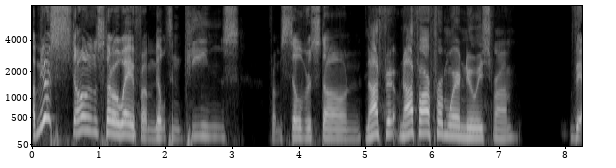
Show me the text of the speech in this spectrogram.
A mere stone's throw away from Milton Keynes, from Silverstone. Not fa- not far from where Newey's from. ve-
